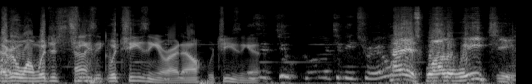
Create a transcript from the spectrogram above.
everyone, we're just cheesing. We're cheesing it right now. We're cheesing it. it too good to be true? Hey, it's Waluigi.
